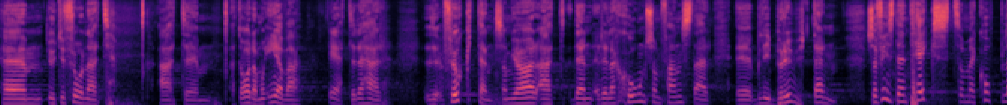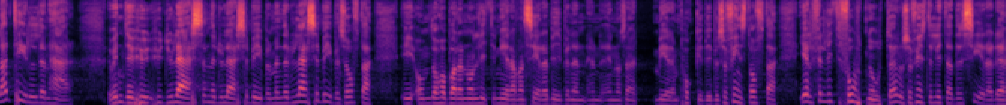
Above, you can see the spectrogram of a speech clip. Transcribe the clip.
ehm, utifrån att, att, ehm, att Adam och Eva äter det här eh, frukten som gör att den relation som fanns där eh, blir bruten. Så finns det en text som är kopplad till den här jag vet inte hur, hur, du läser när du läser Bibeln, men när du läser Bibeln så ofta, om du har bara någon lite mer avancerad Bibel än, än, än någon sån här, mer en pocketbibel, så finns det ofta i alla fall lite fotnoter och så finns det lite adresserade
